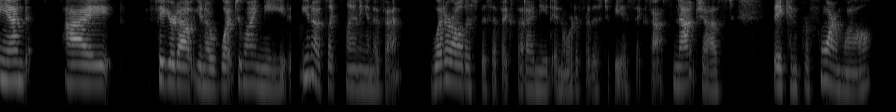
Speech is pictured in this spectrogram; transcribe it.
And I figured out, you know, what do I need? You know, it's like planning an event. What are all the specifics that I need in order for this to be a success? Not just they can perform well,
